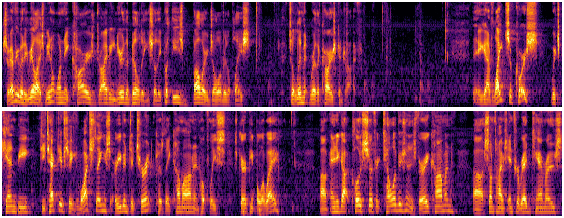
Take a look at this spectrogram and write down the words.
So everybody realized we don't want any cars driving near the building. So they put these bollards all over the place to limit where the cars can drive. You have lights, of course which can be detective, so you can watch things, or even deterrent because they come on and hopefully scare people away. Um, and you got closed circuit television is very common. Uh, sometimes infrared cameras,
